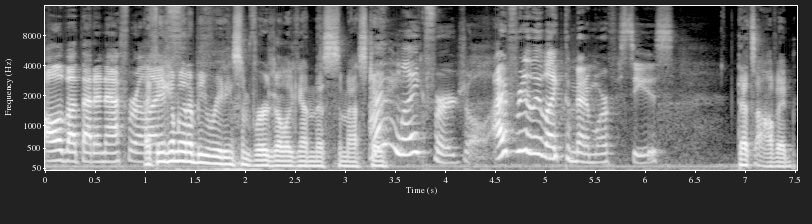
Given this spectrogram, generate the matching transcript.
all about that anaphora I think I'm going to be reading some Virgil again this semester. I like Virgil. I really like the Metamorphoses. That's Ovid.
